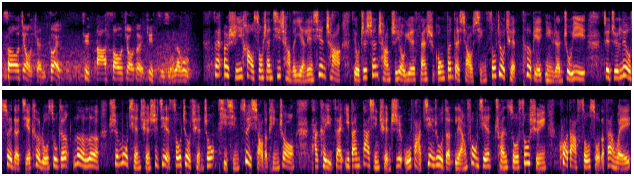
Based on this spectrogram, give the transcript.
搜救犬队。去搭搜救队去执行任务。在二十一号松山机场的演练现场，有只身长只有约三十公分的小型搜救犬特别引人注意。这只六岁的捷克罗素根乐乐是目前全世界搜救犬中体型最小的品种，它可以在一般大型犬只无法进入的梁缝间穿梭搜寻，扩大搜索的范围。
